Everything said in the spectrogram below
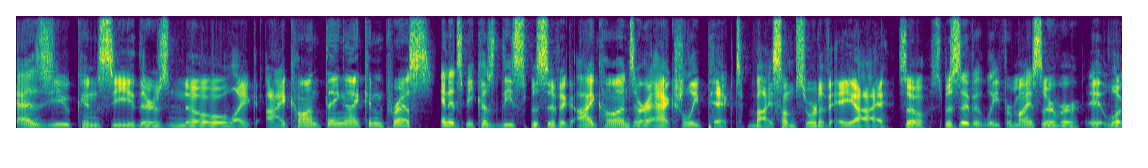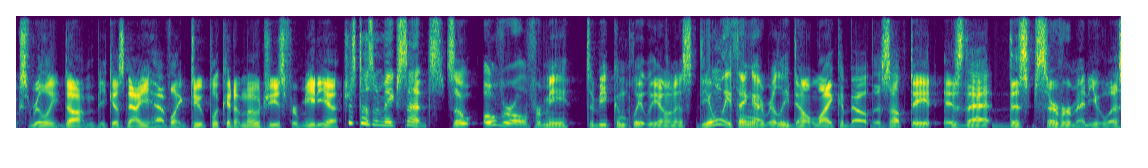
as you can see, there's no like icon thing I can press, and it's because these specific icons are actually picked by some sort of AI. So specifically for my server, it looks really dumb because now you have like duplicate emojis for media. Just doesn't make sense. So overall for me, to be completely honest, the only thing I really don't like about this update is that this server menu list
